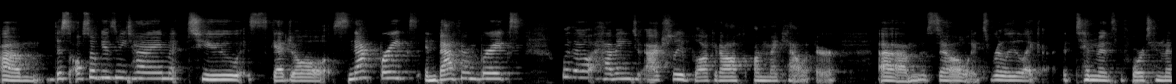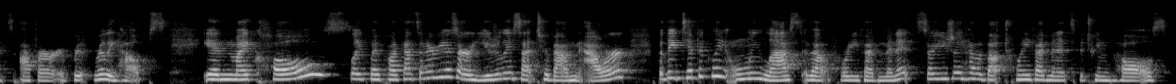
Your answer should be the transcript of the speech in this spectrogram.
Um, this also gives me time to schedule snack breaks and bathroom breaks without having to actually block it off on my calendar. Um, so it's really like 10 minutes before, 10 minutes after. It re- really helps. In my calls, like my podcast interviews, are usually set to about an hour, but they typically only last about 45 minutes. So I usually have about 25 minutes between calls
